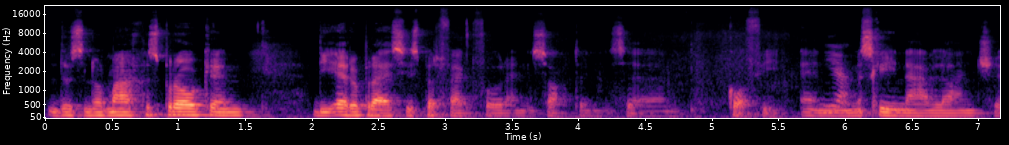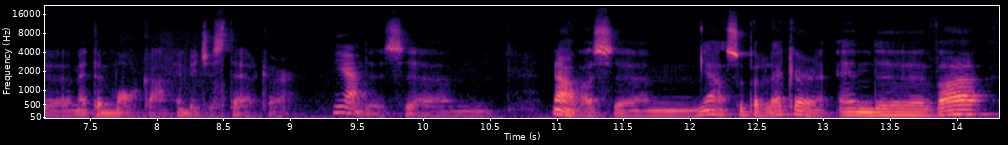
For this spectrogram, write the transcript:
dus normaal gesproken, die Aeropress is perfect voor een ochtends koffie. En Ja. misschien na lunch met een mocha, een beetje sterker. Ja. Dus ehm, nou, was ehm, ja, super lekker. En waar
